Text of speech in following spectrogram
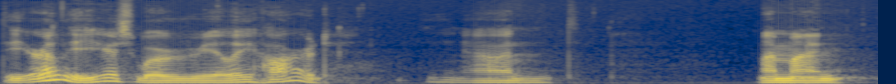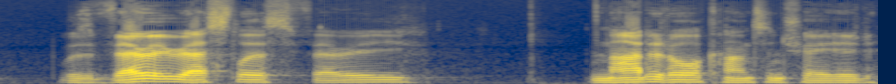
the early years were really hard, you know, and my mind was very restless, very not at all concentrated,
